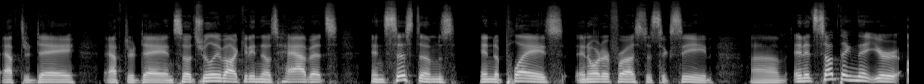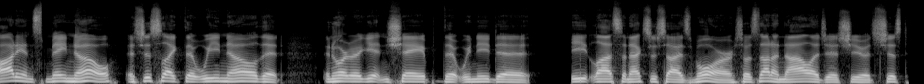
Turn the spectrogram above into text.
after day after day. And so it's really about getting those habits and systems into place in order for us to succeed. Um, and it's something that your audience may know. It's just like that we know that in order to get in shape, that we need to eat less and exercise more. So it's not a knowledge issue. It's just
